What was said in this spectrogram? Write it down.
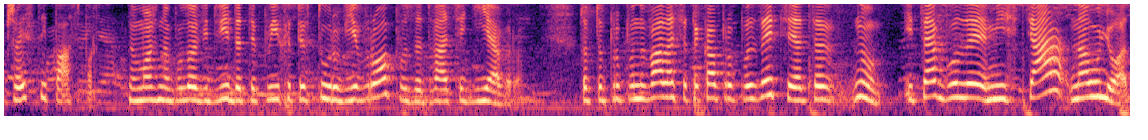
чистий паспорт. Ну, можна було відвідати, поїхати в тур в Європу за 20 євро. Тобто пропонувалася така пропозиція. Це ну і це були місця на ульот.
